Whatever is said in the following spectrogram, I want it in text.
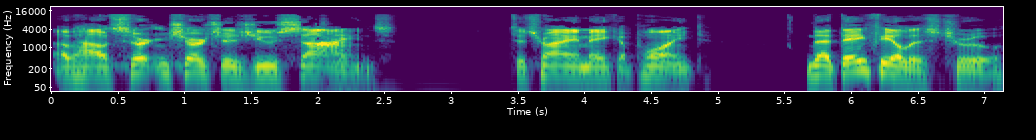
of how certain churches use signs to try and make a point that they feel is true,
